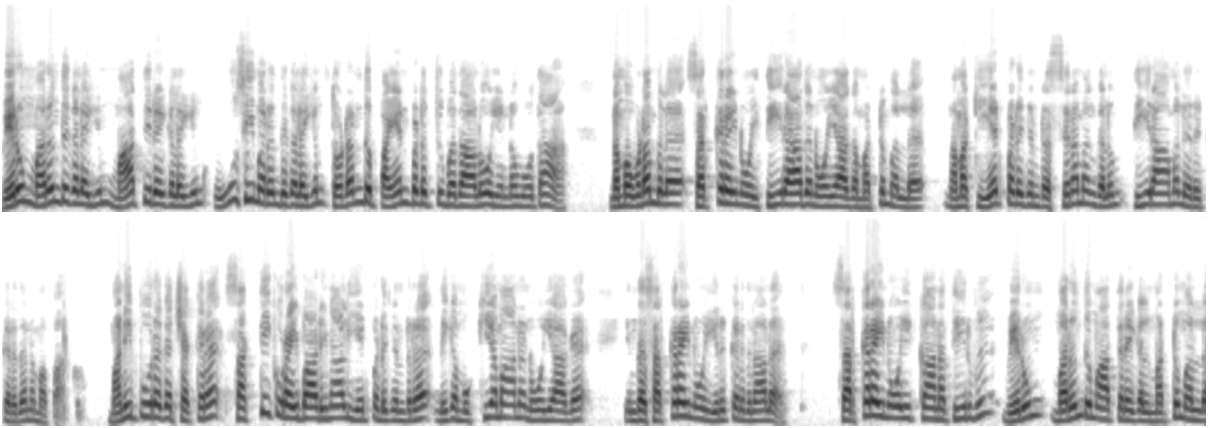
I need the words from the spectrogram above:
வெறும் மருந்துகளையும் மாத்திரைகளையும் ஊசி மருந்துகளையும் தொடர்ந்து பயன்படுத்துவதாலோ என்னவோ தான் நம்ம உடம்புல சர்க்கரை நோய் தீராத நோயாக மட்டுமல்ல நமக்கு ஏற்படுகின்ற சிரமங்களும் தீராமல் இருக்கிறத நம்ம பார்க்கிறோம் மணிப்பூரக சக்கர சக்தி குறைபாடினால் ஏற்படுகின்ற மிக முக்கியமான நோயாக இந்த சர்க்கரை நோய் இருக்கிறதுனால சர்க்கரை நோய்க்கான தீர்வு வெறும் மருந்து மாத்திரைகள் மட்டுமல்ல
